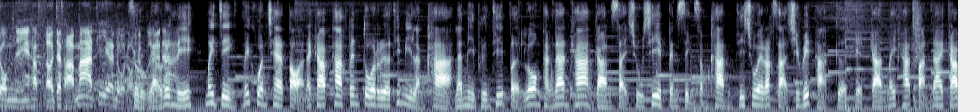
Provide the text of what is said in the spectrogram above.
จมอย่างเงี้ยครับเราจะสามารถที่จะโดดออกสรุปแล้วเรื่องนี้ ไม่จริงไม่ควรแชร์ต่อนะครับหากเป็นตัวเรือที่มีหลังคา และมีพื้นที่เปิดโล่งทางด้านข้างการใส่ชูชีพเป็นสิ่งสำคัญที่ช่วยรักษาชีวิตหากเกิดเหตุการณ์ไม่คาดฝันได้ครับ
